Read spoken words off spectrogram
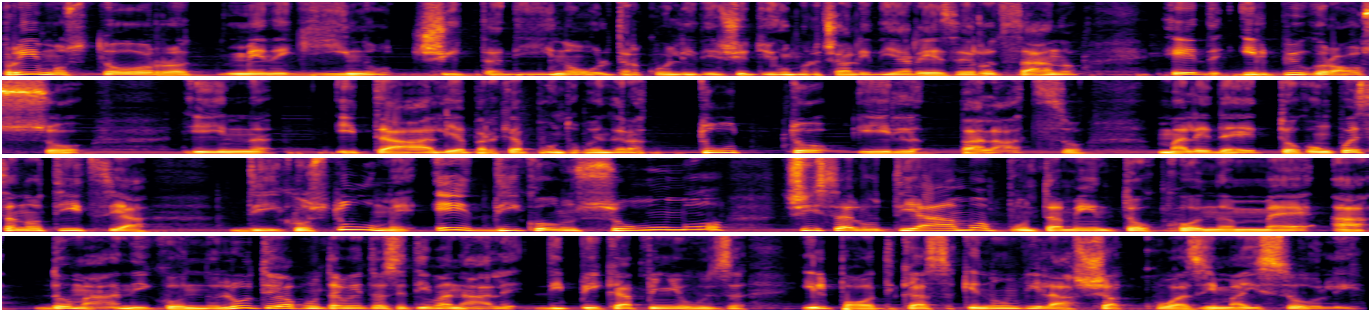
primo store meneghino cittadino, oltre a quelli dei siti commerciali di Arese e Rozzano, ed il più grosso in Italia perché appunto prenderà tutto il palazzo maledetto. Con questa notizia di costume e di consumo ci salutiamo, appuntamento con me a domani con l'ultimo appuntamento settimanale di Pick Up News, il podcast che non vi lascia quasi mai soli.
